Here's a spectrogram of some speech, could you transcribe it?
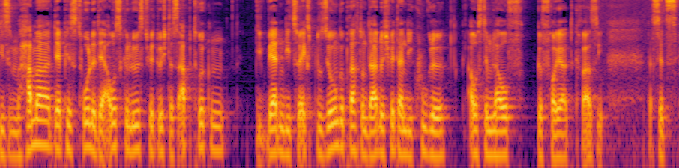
diesem Hammer der Pistole, der ausgelöst wird durch das Abdrücken, die werden die zur Explosion gebracht und dadurch wird dann die Kugel aus dem Lauf gefeuert quasi. Das ist jetzt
